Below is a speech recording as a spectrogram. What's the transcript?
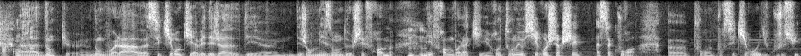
Par contrat. Euh, donc, euh, donc voilà, euh, Sekiro qui avait déjà des, euh, des gens maison de chez From, Mhm. mais From voilà qui est retourné aussi rechercher à Sakura euh, pour pour Sekiro et du coup je suis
